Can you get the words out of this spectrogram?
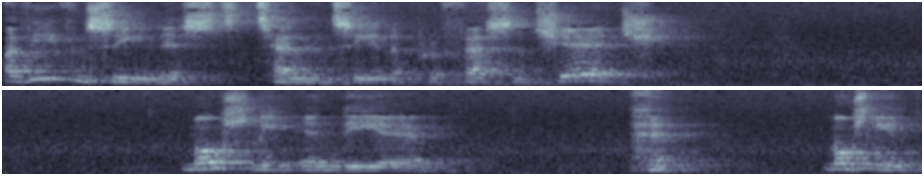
I've even seen this tendency in the professing church, mostly in the uh, mostly in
